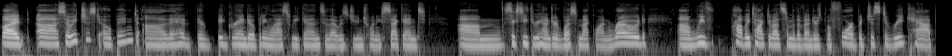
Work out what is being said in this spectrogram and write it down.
but uh, so it just opened. Uh, they had their big grand opening last weekend, so that was June 22nd, um, 6300 West Mequon Road. Um, we've probably talked about some of the vendors before, but just to recap,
